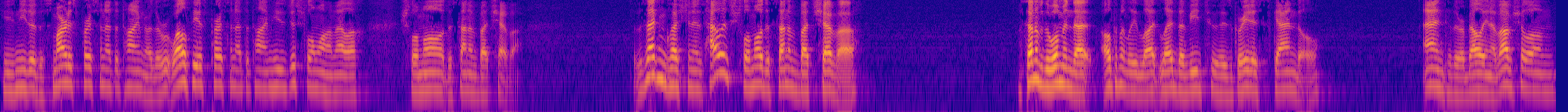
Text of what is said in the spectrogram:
He's neither the smartest person at the time nor the wealthiest person at the time. He's just Shlomo HaMelech, Shlomo, the son of Bathsheba. So the second question is, how is Shlomo, the son of Bathsheba, the son of the woman that ultimately led, led David to his greatest scandal and to the rebellion of Avshalom,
